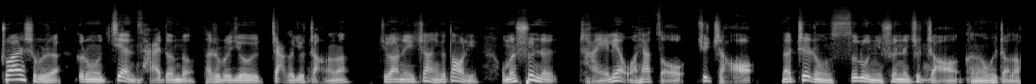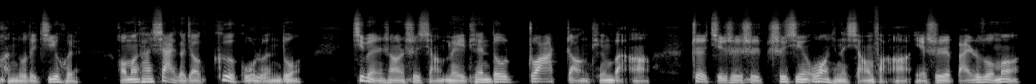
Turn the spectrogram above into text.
砖是不是各种建材等等，它是不是就价格就涨了呢？就让你这样一个道理，我们顺着产业链往下走去找，那这种思路你顺着去找，可能会找到很多的机会。好，我们看下一个叫个股轮动，基本上是想每天都抓涨停板啊。这其实是痴心妄想的想法啊，也是白日做梦，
